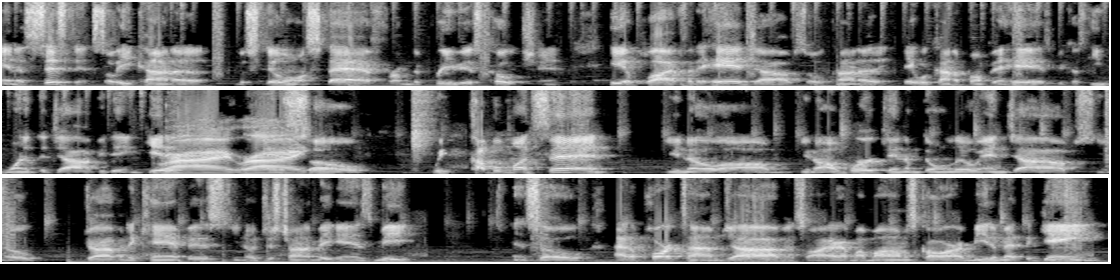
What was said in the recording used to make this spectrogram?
and assistant. So he kind of was still on staff from the previous coach. And he applied for the head job, so kind of they were kind of bumping heads because he wanted the job, he didn't get it. Right, right. So we couple months in, you know, um, you know, I'm working, I'm doing little end jobs, you know, driving to campus, you know, just trying to make ends meet. And so I had a part-time job, and so I got my mom's car. I meet him at the game,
